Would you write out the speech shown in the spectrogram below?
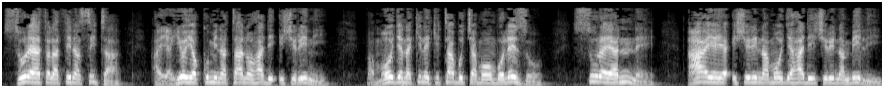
sura ya 36 aya hiyo ya 15 hadi 20 pamoja na kile kitabu cha maombolezo sura ya 4 aya ya 21 hadi 22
